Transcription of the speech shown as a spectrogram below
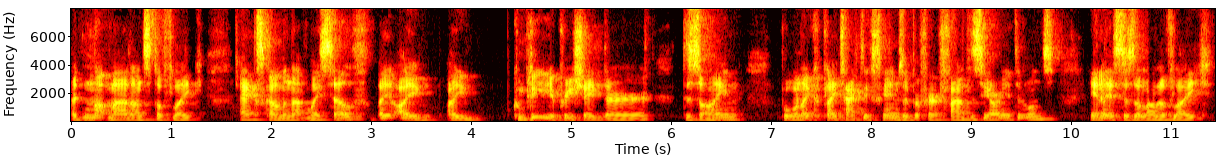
I'm not mad on stuff like XCOM and that myself. I, I I completely appreciate their design, but when I could play tactics games, I prefer fantasy oriented ones. In Yeah. this, is a lot of like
